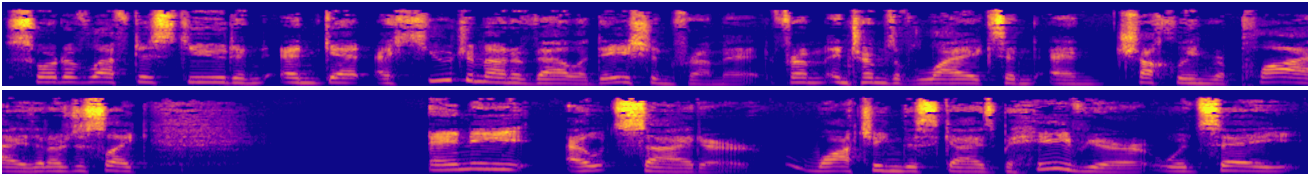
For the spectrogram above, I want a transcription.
sort of leftist dude and, and get a huge amount of validation from it, from in terms of likes and, and chuckling replies. And I was just like, any outsider watching this guy's behavior would say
